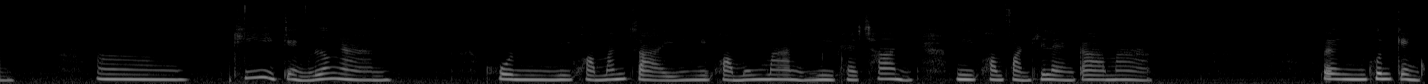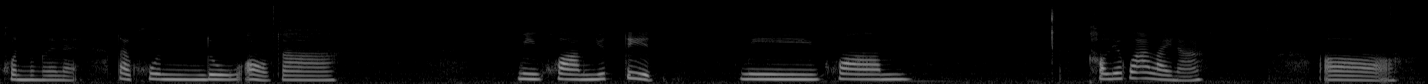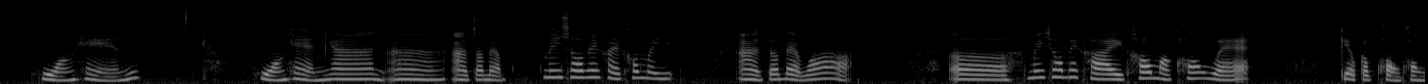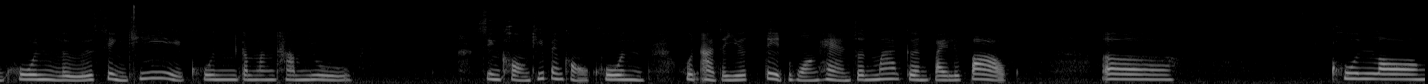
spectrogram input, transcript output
ที่เก่งเรื่องงาน คุณมีความมั่นใจ มีความมุ่งมั่น มีแพชชั่น มีความฝันที่แรงกล้ามาก เป็นคุณเก่งคนหนึ่งเลยแหละ แต่คุณดูออกจะ มีความยึดติด มีความ เขาเรียกว่าอะไรนะเอ่อห่วงแหน ห่วงแหนงานอ่าอาจจะแบบไม่ชอบให้ใครเข้ามา อาจจะแบบว่า เอ่อไม่ชอบให้ใครเข้ามาข้องแวะ เกี่ยวกับของของคุณหรือสิ่งที่คุณกำลังทำอยู่ สิ่งของที่เป็นของคุณ คุณอาจจะยึดติดห่วงแหนจนมากเกินไปหรือเปล่า เออ คุณลอง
